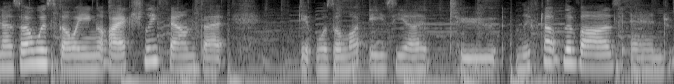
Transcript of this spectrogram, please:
And as I was going, I actually found that it was a lot easier to lift up the vase and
